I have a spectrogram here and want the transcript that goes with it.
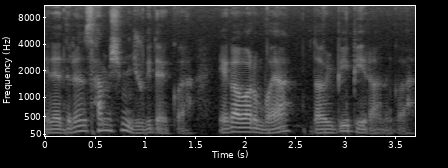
얘네들은 36이 될 거야. 얘가 바로 뭐야? 넓이 비라는 거야.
